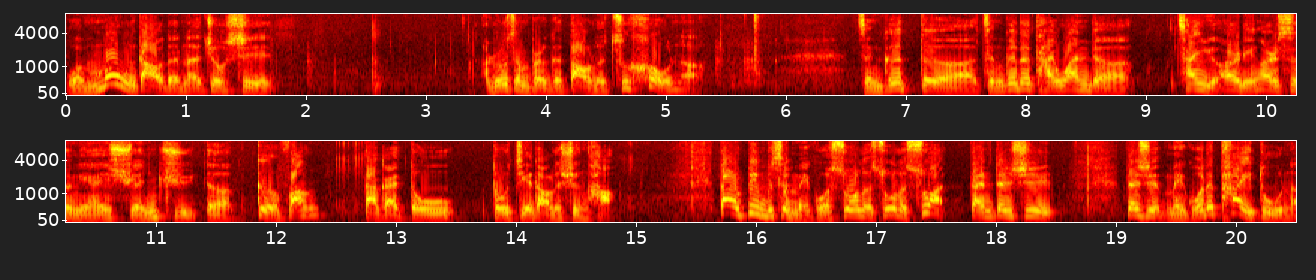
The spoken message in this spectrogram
我梦到的呢，就是 Rosenberg 到了之后呢，整个的整个的台湾的。参与二零二四年选举的各方，大概都都接到了讯号。当然，并不是美国说了说了算，但但是但是美国的态度呢？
